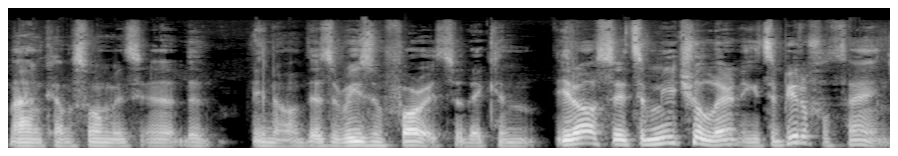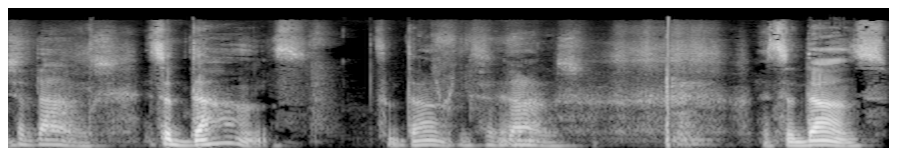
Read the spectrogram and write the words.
man comes home, it's, uh, that you know there's a reason for it so they can you know so it's a mutual learning it's a beautiful thing it's a dance it's a dance it's a dance it's a yeah. dance. It's a dance.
